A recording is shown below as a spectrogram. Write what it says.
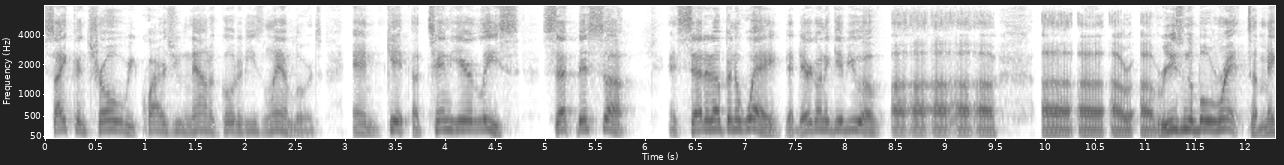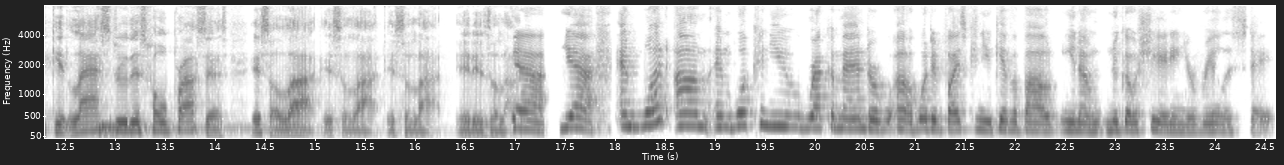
Site control requires you now to go to these landlords and get a 10 year lease, set this up, and set it up in a way that they're going to give you a a, a, a, a, a, a reasonable rent to make it last through this whole process. It's a lot. It's a lot. It's a lot. It is a lot. Yeah, yeah. And what um and what can you recommend or uh, what advice can you give about you know negotiating your real estate?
